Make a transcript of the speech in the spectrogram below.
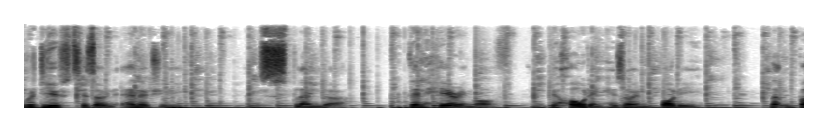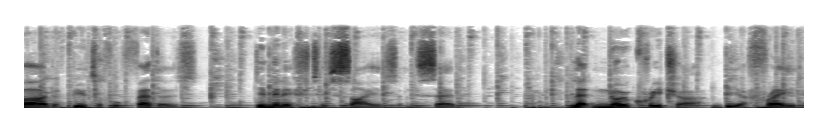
reduced his own energy and splendour. Then, hearing of and beholding his own body, that bird of beautiful feathers diminished his size and said, Let no creature be afraid,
